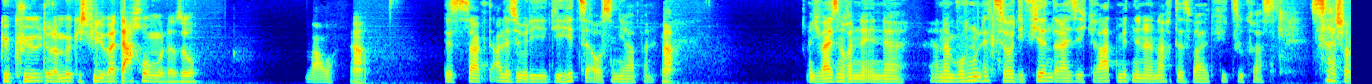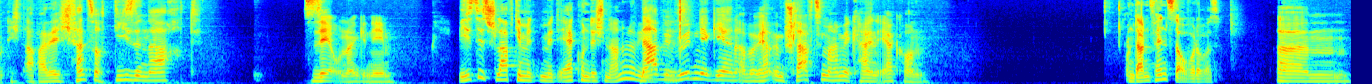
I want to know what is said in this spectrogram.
gekühlt oder möglichst viel Überdachung oder so. Wow. Ja. Das sagt alles über die, die Hitze aus in Japan. Ja. Ich weiß noch, in, der- in der anderen Wohnung letzte Woche, die 34 Grad mitten in der Nacht, das war halt viel zu krass. Das ist halt schon echt abartig. Ich fand es auch diese Nacht sehr unangenehm. Wie ist das? Schlaft ihr mit, mit Aircondition an oder wie? Na, wir das? würden ja gern, aber wir haben im Schlafzimmer haben wir keinen Aircon. Und dann Fenster auf oder was? Ähm,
